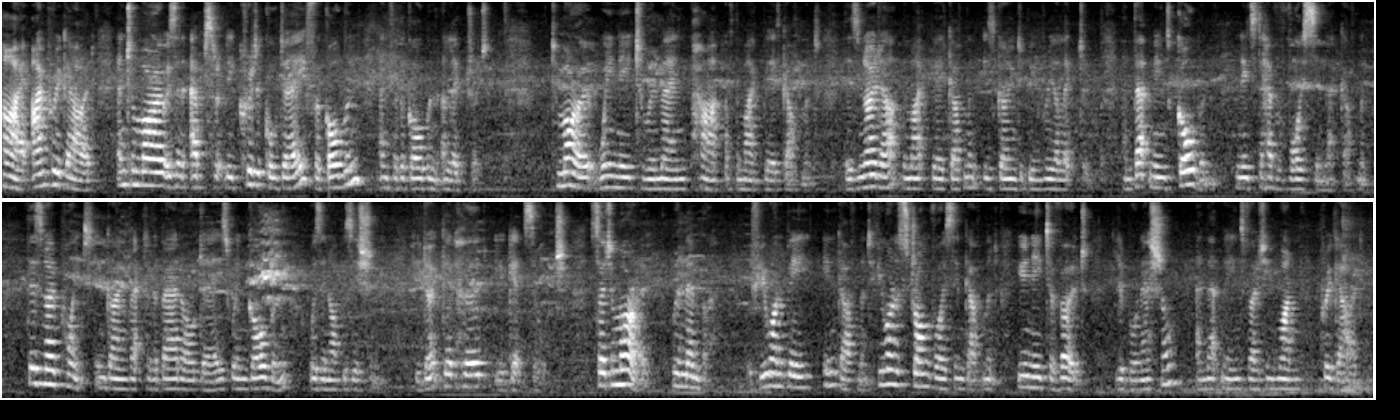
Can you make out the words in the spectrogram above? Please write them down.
Hi, I'm Pru Goward and tomorrow is an absolutely critical day for Goulburn and for the Goulburn electorate. Tomorrow we need to remain part of the Mike Baird government. There's no doubt the Mike Baird government is going to be re-elected and that means Goulburn needs to have a voice in that government. There's no point in going back to the bad old days when Goulburn was in opposition. You don't get heard, you get zilch. So tomorrow, remember, if you want to be in government, if you want a strong voice in government, you need to vote Liberal National, and that means voting one. Thank you.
